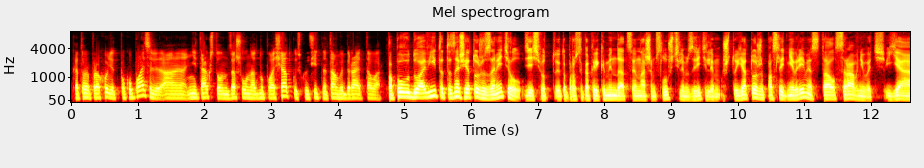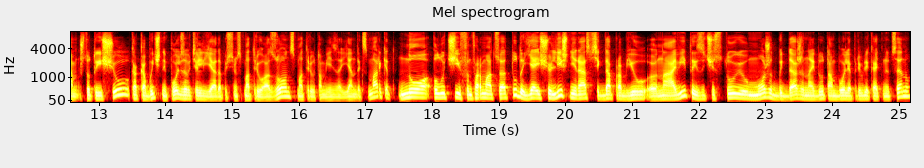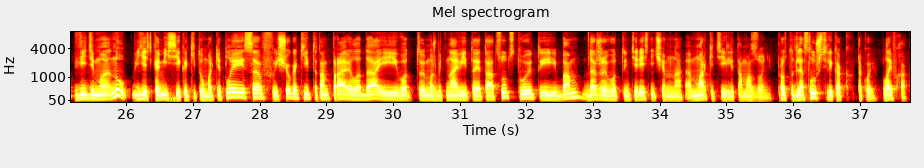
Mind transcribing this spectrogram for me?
которые проходит покупатель, а не так, что он зашел на одну площадку, исключительно там выбирает товар. По поводу Авито, ты знаешь, я тоже заметил, здесь вот это просто как рекомендация нашим слушателям, зрителям, что я тоже последнее время стал сравнивать. Я что-то ищу, как обычный пользователь, я, допустим, смотрю Озон, смотрю там, я не знаю, Яндекс Маркет, но получив информацию оттуда, я еще лишний раз всегда пробью э, на Авито и зачастую, может быть, даже найду там более привлекательную цену, цену. Видимо, ну, есть комиссии какие-то у маркетплейсов, еще какие-то там правила, да, и вот, может быть, на Авито это отсутствует, и бам, даже вот интереснее, чем на э, маркете или там Озоне. Просто для слушателей как такой лайфхак.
